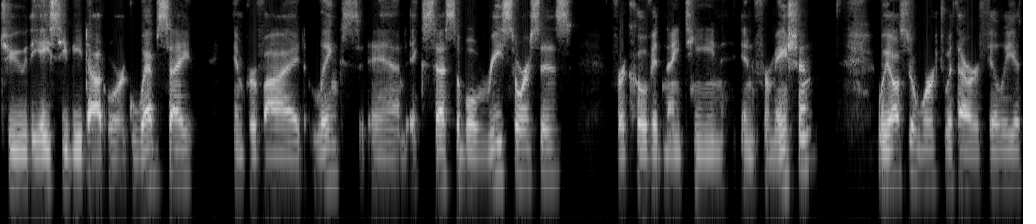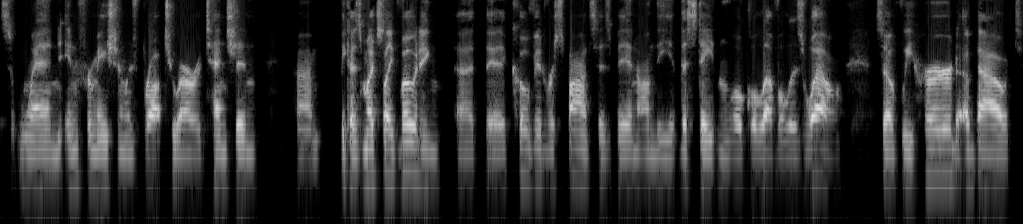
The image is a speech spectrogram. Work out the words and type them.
to the acb.org website and provide links and accessible resources for COVID 19 information. We also worked with our affiliates when information was brought to our attention, um, because much like voting, uh, the COVID response has been on the, the state and local level as well. So if we heard about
